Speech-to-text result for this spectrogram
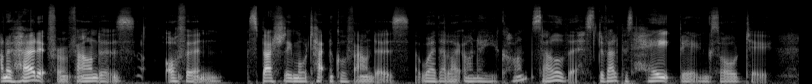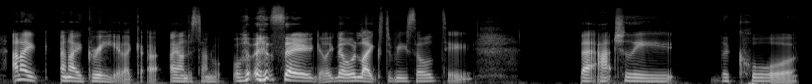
And I've heard it from founders often especially more technical founders, where they're like, "Oh no, you can't sell this. Developers hate being sold to," and I and I agree. Like I understand what, what they're saying. Like no one likes to be sold to, but actually, the core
